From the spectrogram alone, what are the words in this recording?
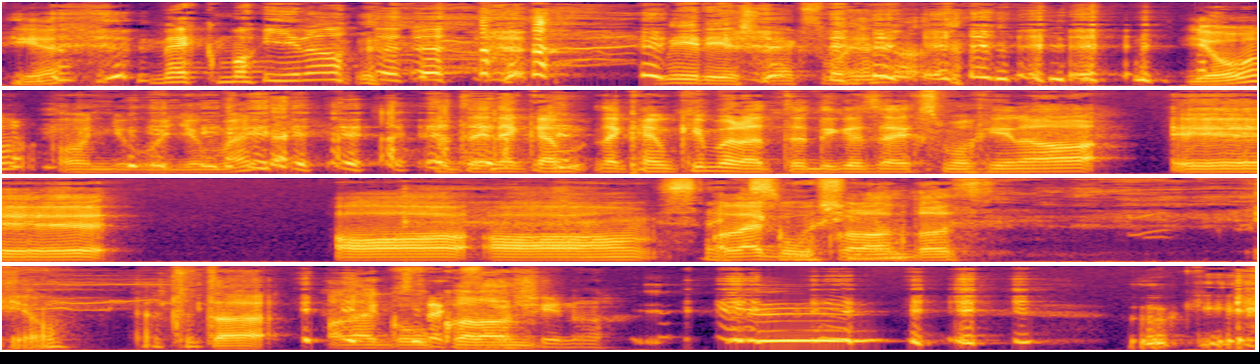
igen. Megmahina? Mérés Next Mahina. Jó, ott nyugodjunk meg. Tehát én nekem, nekem kimaradt eddig az Ex Machina, ö, a, a, a Lego Machina. kaland az... Jó. Tehát a, a Lego kaland... Oké. Okay.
